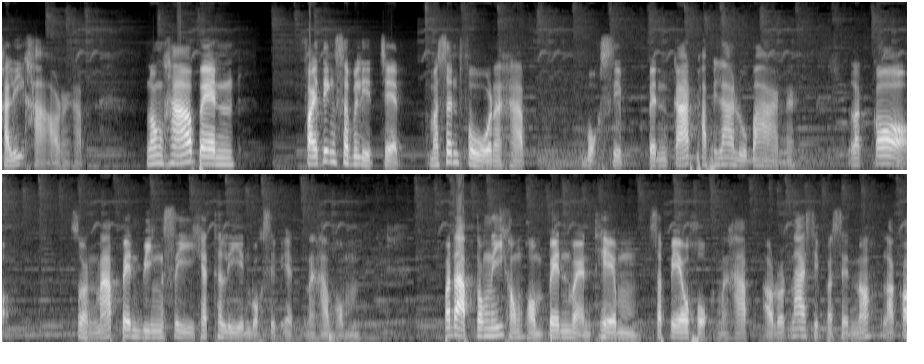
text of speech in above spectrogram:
คาลิขาวนะครับ รองเท้าเป็น Fighting Spirit 7 Muscle Full นะครับ บวก 10 เป็นการ์ด Papilla Ruba นะ แล้วก็ส่วนมัฟเป็น Wing C Catherine บวก 11 นะครับผม ประดับตรงนี้ของผมเป็นแหวนเทมสเปล 6 นะครับ เอาลดไล่10%เนาะ แล้วก็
